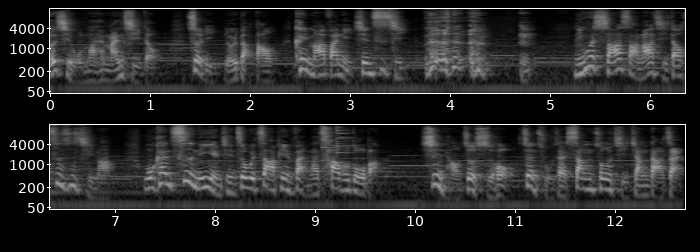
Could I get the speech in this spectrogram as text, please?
而且我们还蛮急的哦，这里有一把刀，可以麻烦你先自己。你会傻傻拿起刀刺自己吗？我看刺你眼前这位诈骗犯还差不多吧。幸好这时候正处在商周即将大战、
